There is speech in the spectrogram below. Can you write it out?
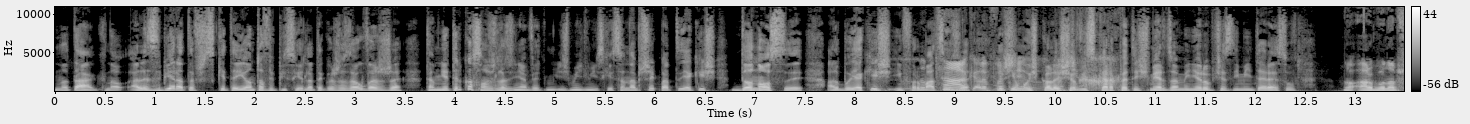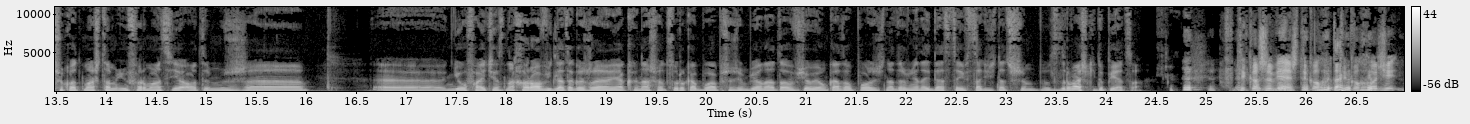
no tak, no, ale zbiera te wszystkie te i on to wypisuje, dlatego że zauważ, że tam nie tylko są wiedźmi- wiedźmińskie, są na przykład jakieś donosy, albo jakieś informacje, tak, że właśnie- jakiemuś kolesiowi właśnie- skarpety śmierdzą i nie róbcie z nim interesów. No albo na przykład masz tam informację o tym, że nie ufajcie znachorowi, dlatego że jak nasza córka była przeziębiona, to wziął ją, kazał położyć na drewnianej desce i wsadzić na trzy zdrowaśki do pieca. Tylko, że wiesz, tylko, tak. tylko chodzi...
